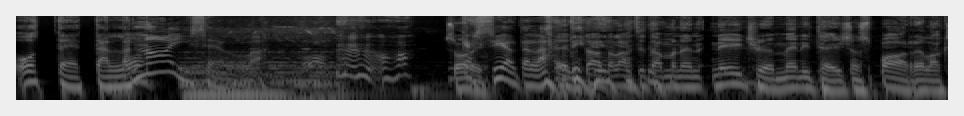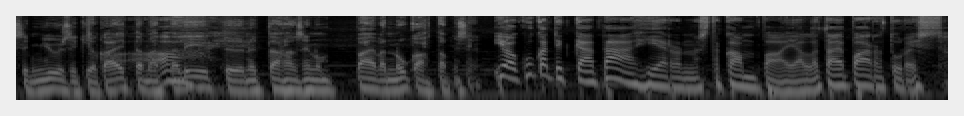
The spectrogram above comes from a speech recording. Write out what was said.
otteet tällä Oh. oh. naisella. Oho, Sorry. mikä sieltä Eli lähti? täältä lähti tämmöinen Nature Meditation Spa Relaxing Music, joka eittämättä Ai. liittyy nyt tähän sinun päivän nukahtamiseen. Joo, kuka tykkää päähieronnasta kampaajalla tai parturissa?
